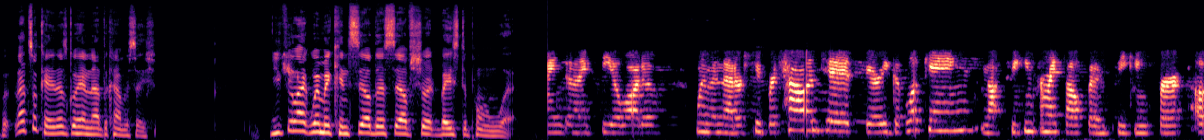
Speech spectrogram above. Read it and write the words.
but that's okay. Let's go ahead and have the conversation. You feel like women can sell themselves short based upon what? and I see a lot of women that are super talented, very good looking. I'm not speaking for myself, but I'm speaking for uh,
